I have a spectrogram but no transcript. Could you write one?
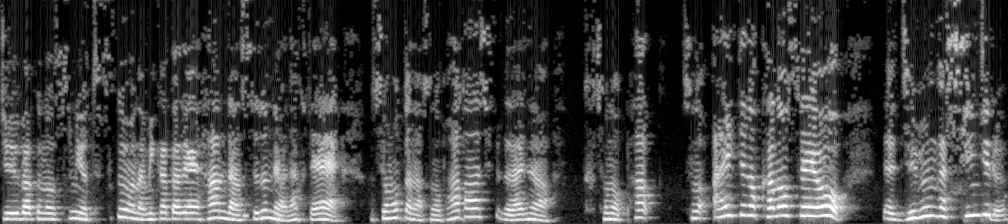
重箱の隅をつつくような見方で判断するんではなくて、私思ったのは、そのパートナーシップで大事なのは、そのパ、その相手の可能性をえ自分が信じる。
